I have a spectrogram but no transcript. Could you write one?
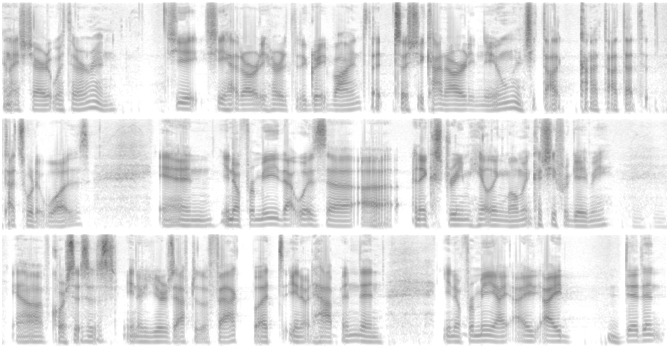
and I shared it with her. And she she had already heard through the grapevines that so she kind of already knew and she thought kind of thought that that's what it was and you know for me that was uh, uh, an extreme healing moment because she forgave me mm-hmm. uh, of course this is you know years after the fact but you know it happened and you know for me I, I, I didn't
